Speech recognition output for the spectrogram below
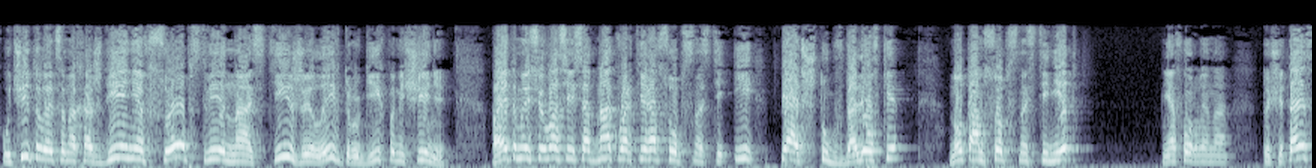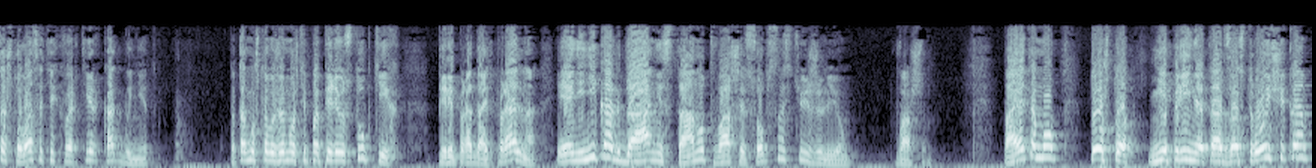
учитывается нахождение в собственности жилых других помещений. Поэтому, если у вас есть одна квартира в собственности и пять штук в долевке, но там собственности нет, не оформлено, то считается, что у вас этих квартир как бы нет. Потому что вы же можете по переуступке их перепродать, правильно? И они никогда не станут вашей собственностью и жильем вашим. Поэтому то, что не принято от застройщика,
